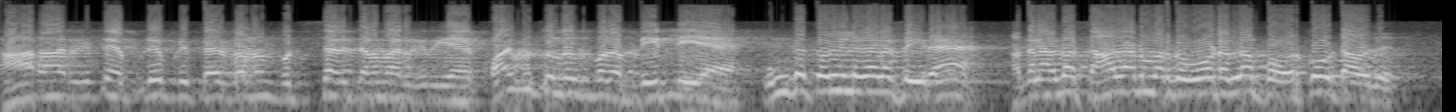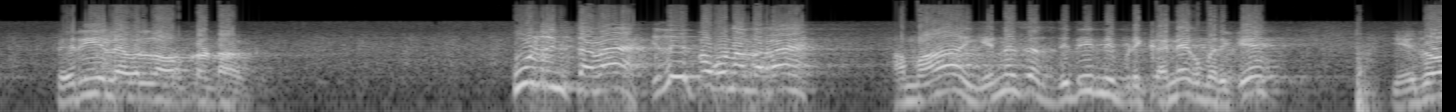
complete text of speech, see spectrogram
யாராருக்கிட்ட எப்படி எப்படி பேசணும்னு புத்திசாலித்தனமா இருக்கிறீங்க? கோயம்புத்தூர்ல இருக்கும்போது அப்படி இல்லையே. உங்க தொழில தானே செய்யறேன் அதனால தான் சாதாரண இருந்த ஓடெல்லாம் இப்ப ஒர்க் அவுட் ஆகுது. பெரிய லெவல்ல ஒர்க் அவுட் ஆகுது கூல் ட்ரிங்க்ஸ் தானே? இது இப்ப கொண்டாந்துறேன். ஆமா என்ன சார் திடீர்னு இப்படி கன்னியாகுமரிக்கு? ஏதோ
